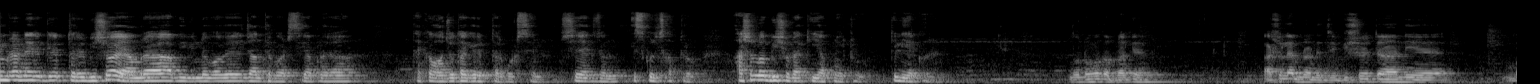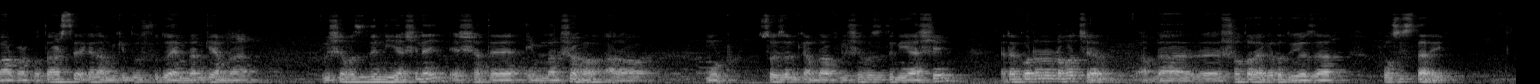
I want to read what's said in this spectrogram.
ইমরানের গ্রেপ্তারের বিষয়ে আমরা বিভিন্নভাবে জানতে পারছি। আপনারা তাকে অযথা গ্রেপ্তার করছেন। সে একজন স্কুল ছাত্র। আসলে বিষয়টা কি? আপনি একটু ক্লিয়ার করেন। ধন্যবাদ আপনাকে। আসলে এমরানের যে বিষয়টা নিয়ে বারবার কথা আসছে, এখানে আমি কিন্তু শুধু এমরানকে আমরা পুলিশ হেফাজতে নিয়ে আসি নাই, এর সাথে ইমরান সহ আরও মোট ছয়জনকে আমরা পুলিশ হেফাজতে নিয়ে আসি। এটা ঘটনাটা হচ্ছে আপনার সতেরো এগারো দুই হাজার পঁচিশ তারিখ।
